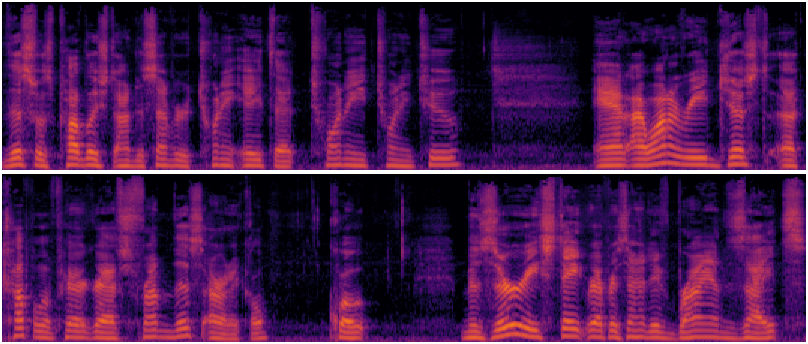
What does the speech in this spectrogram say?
This was published on December 28th at 2022. And I want to read just a couple of paragraphs from this article. Quote Missouri State Representative Brian Seitz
